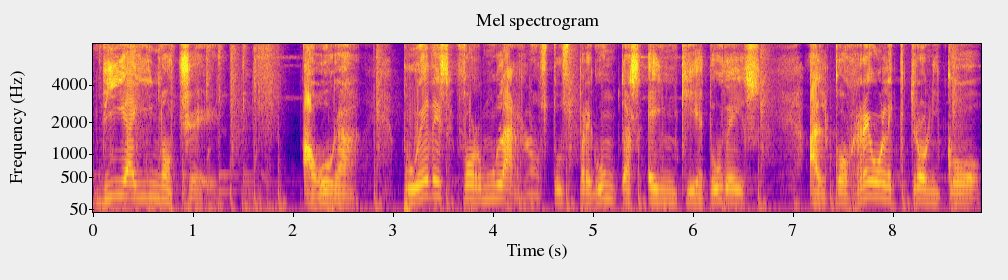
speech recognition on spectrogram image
día y noche. Ahora puedes formularnos tus preguntas e inquietudes al correo electrónico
